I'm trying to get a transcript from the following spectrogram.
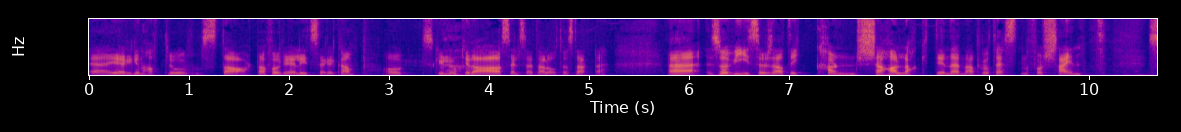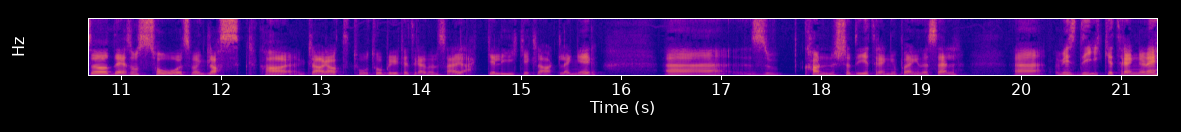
Eh, Jørgen Hatlo starta forrige eliteseriekamp, og skulle jo ikke da selvsagt ha lov til å starte. Eh, så viser det seg at de kanskje har lagt inn denne protesten for seint. Så det som så ut som en glassklar at 2-2 blir til 3-0-seier, er ikke like klart lenger. Eh, så kanskje de trenger poengene selv. Eh, hvis de ikke trenger de,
